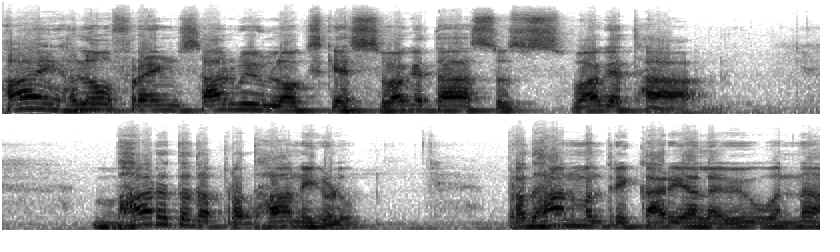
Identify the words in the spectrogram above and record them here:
Hi hello friends R V ವ್ಲಾಗ್ಸ್ಗೆ ಸ್ವಾಗತ. ಸುಸ್ವಾಗತ. ಭಾರತದ ಪ್ರಧಾನಿಗಳು ಪ್ರಧಾನಮಂತ್ರಿ ಕಾರ್ಯಾಲಯವನ್ನು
